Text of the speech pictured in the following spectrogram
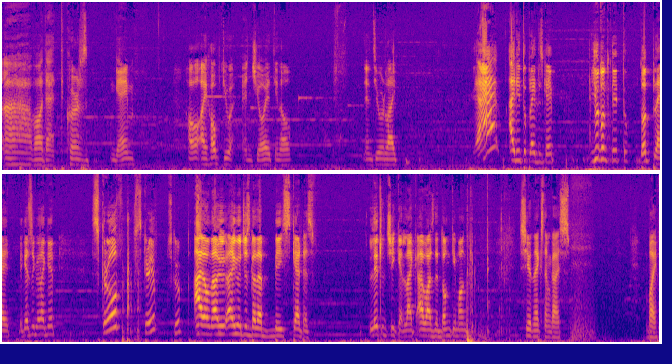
uh, about that curse game. How I hope you enjoy it, you know. And you're like, ah, I need to play this game. You don't need to. Don't play it because you're gonna get screwed, screwed, screwed. I don't know. You are you just gonna be scared as little chicken like I was the donkey monkey? See you next time, guys. Bye.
